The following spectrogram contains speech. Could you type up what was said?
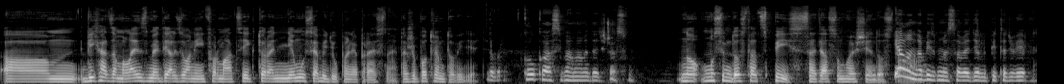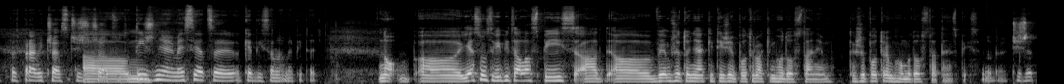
um, vychádzam len z medializovaných informácií, ktoré nemusia byť úplne presné. Takže potrebujem to vidieť. Dobre, koľko asi vám máme dať času? No, musím dostať spis, zatiaľ som ho ešte nedostal. Ja len, aby sme sa vedeli pýtať v pravý čas, čiže čo, um, týždne, mesiace, kedy sa máme pýtať? No, uh, ja som si vypýtala spis a uh, viem, že to nejaký týždeň potrvá, kým ho dostanem. Takže potrebujem ho dostať ten spis. Dobre, čiže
